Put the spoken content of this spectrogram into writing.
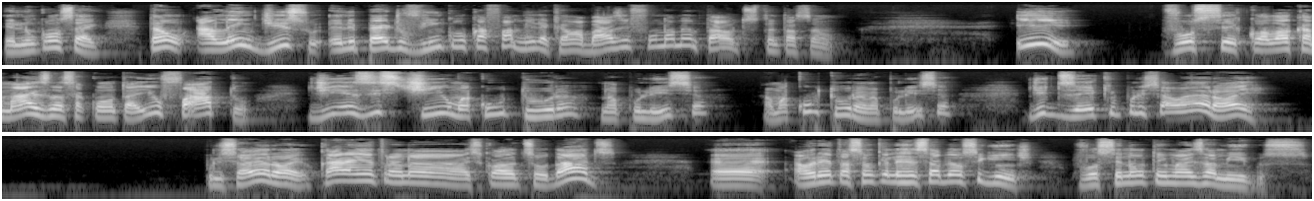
Ele não consegue. Então, além disso, ele perde o vínculo com a família, que é uma base fundamental de sustentação. E você coloca mais nessa conta aí o fato de existir uma cultura na polícia, é uma cultura na polícia, de dizer que o policial é herói. Policial é herói. O cara entra na escola de soldados, é, a orientação que ele recebe é o seguinte: você não tem mais amigos.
